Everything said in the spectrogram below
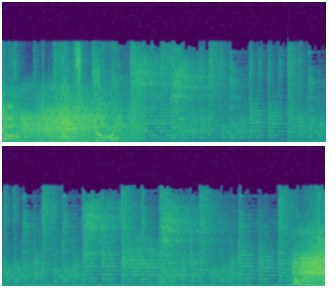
Go! Let's do it! No room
